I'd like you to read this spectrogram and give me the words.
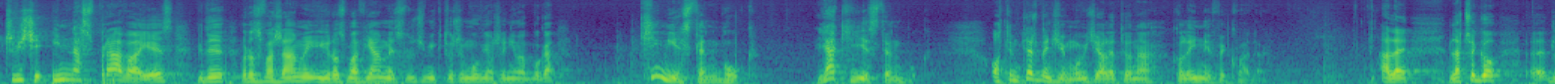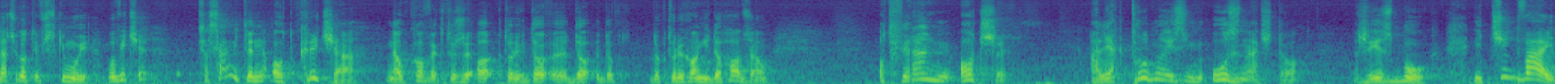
Oczywiście inna sprawa jest, gdy rozważamy i rozmawiamy z ludźmi, którzy mówią, że nie ma Boga, kim jest ten Bóg? Jaki jest ten Bóg? O tym też będziemy mówić, ale to na kolejnych wykładach. Ale dlaczego, e, dlaczego o tym wszystkim mówię? Bo wiecie, czasami te odkrycia naukowe, którzy, o, których do, e, do, do, do których oni dochodzą, otwierają im oczy, ale jak trudno jest im uznać to, że jest Bóg. I ci dwaj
